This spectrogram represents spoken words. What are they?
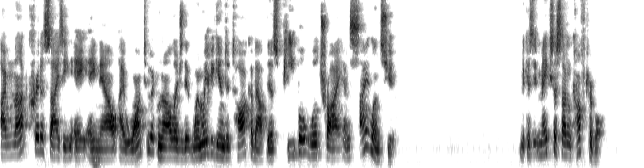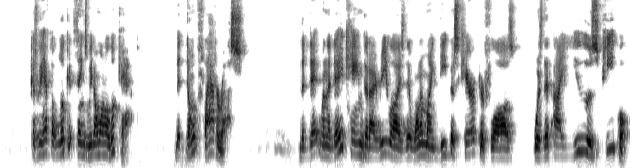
I'm not criticizing AA now. I want to acknowledge that when we begin to talk about this, people will try and silence you. Because it makes us uncomfortable. Because we have to look at things we don't want to look at that don't flatter us the day, when the day came that I realized that one of my deepest character flaws was that I use people.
